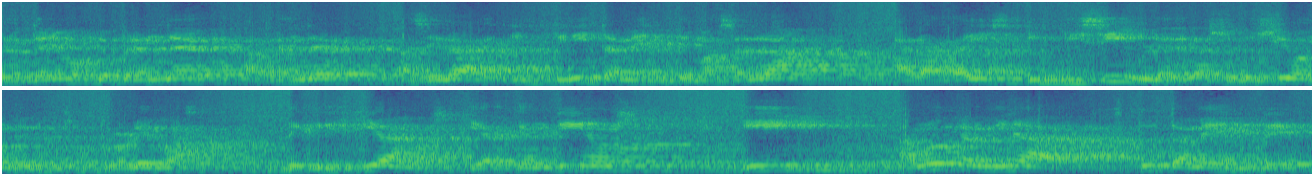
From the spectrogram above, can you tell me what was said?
pero tenemos que aprender, aprender a llegar infinitamente más allá a la raíz invisible de la solución de nuestros problemas de cristianos y argentinos y a no terminar astutamente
